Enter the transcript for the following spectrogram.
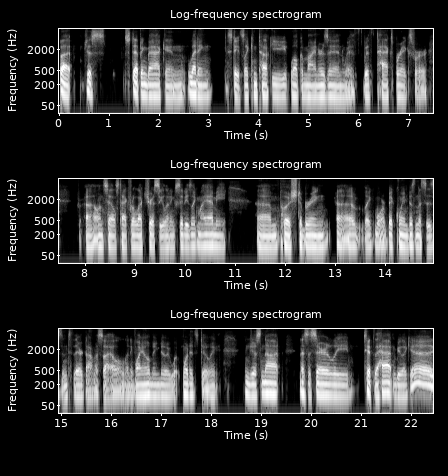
but just stepping back and letting states like Kentucky welcome miners in with with tax breaks for uh, on sales tax for electricity, letting cities like Miami um, push to bring uh, like more Bitcoin businesses into their domicile, letting Wyoming do what, what it's doing, and just not necessarily tip the hat and be like, yeah,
